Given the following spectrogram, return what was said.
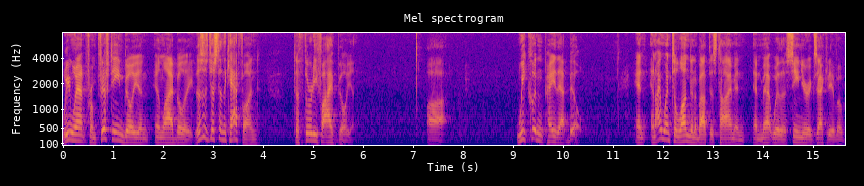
We went from 15 billion in liability. This is just in the cat fund to 35 billion. Uh, we couldn't pay that bill. And, and I went to London about this time and, and met with a senior executive of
